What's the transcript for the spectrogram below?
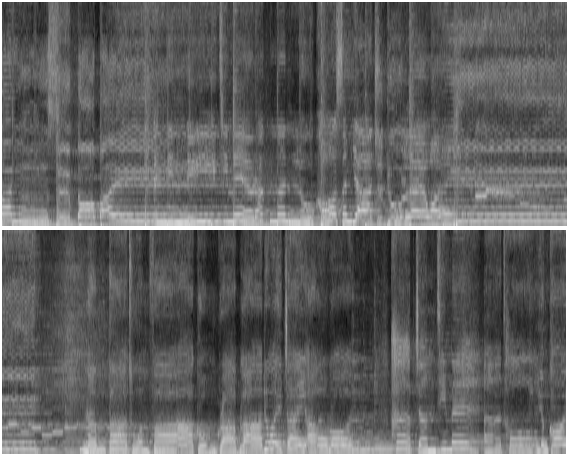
มันสืบต่อไปำแผ่นดินนี้ที่แม่รักมันลูกขอสัญญาจะดูแลไว้ น้ำตาท่วมฟ้าก้มกราบลาด้วยใจเอารนภาพจำที่แม่อาทรยังคอย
